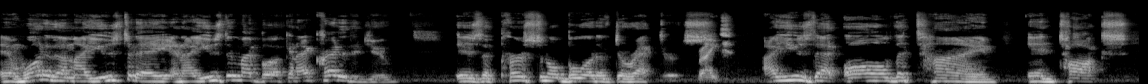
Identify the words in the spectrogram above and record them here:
And one of them I used today and I used in my book and I credited you is the personal board of directors. Right. I use that all the time in talks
